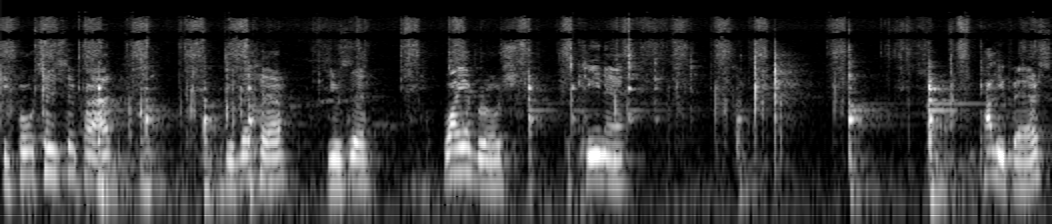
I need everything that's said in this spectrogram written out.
Before change the pad, you better use a wire brush to clean the calipers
